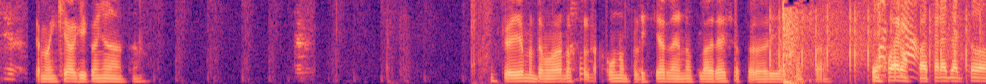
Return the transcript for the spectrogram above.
Yo me quedo aquí con Jonathan. Que yo me mover uno por la izquierda y uno por la derecha, pero debería no está. Se fueron para atrás del todo.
